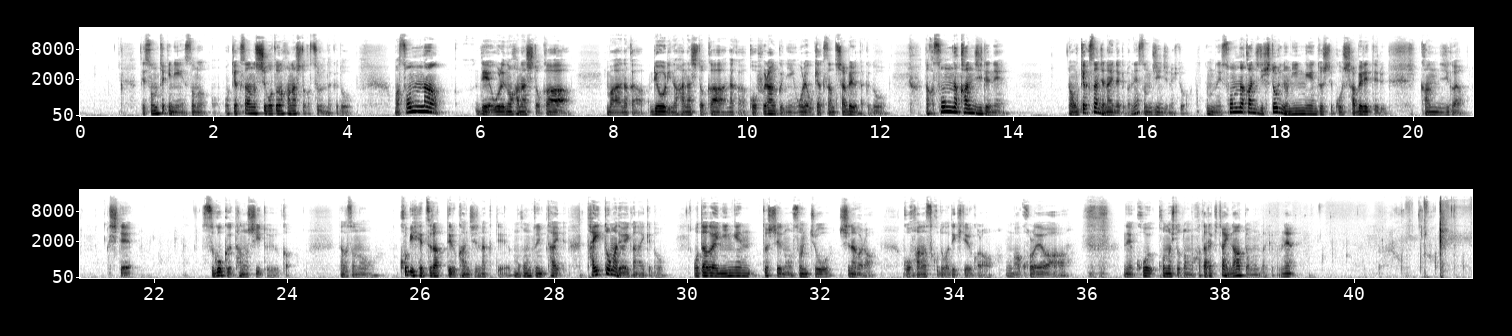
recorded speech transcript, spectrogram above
で、その時に、その、お客さんの仕事の話とかするんだけど、まあ、そんな、で、俺の話とか、まあ、なんか、料理の話とか、なんか、こう、フランクに俺お客さんと喋るんだけど、なんか、そんな感じでね、お客さんじゃないんだけどね、その人事の人は。でもね、そんな感じで一人の人間としてこう喋れてる感じがして、すごく楽しいというか、なんかその、媚びへつらってる感じじゃなくて、もう本当に対、対等まではいかないけど、お互い人間としての尊重しながら、こう話すことができてるから、まあこれは、ね、ここの人とも働きたいなと思うんだけどね。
